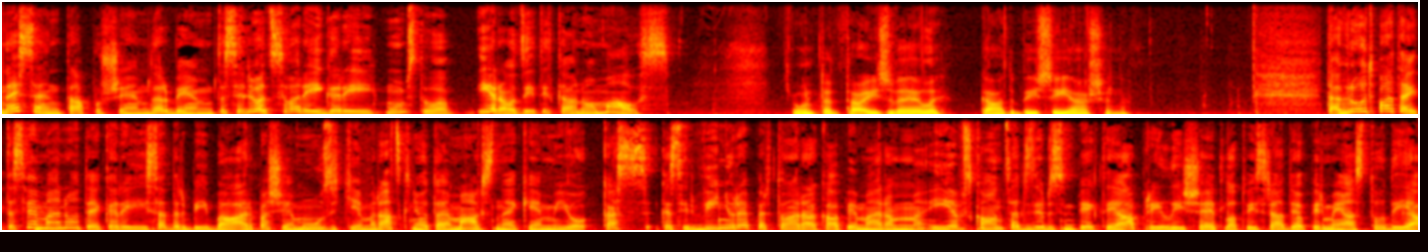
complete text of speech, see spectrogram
nesen tapušiem darbiem, tas ir ļoti svarīgi arī mums to ieraudzīt no malas. Un tad tā izvēle, kāda bija sijāšana? Tā grūti pateikt. Tas vienmēr notiek arī sadarbībā ar pašiem mūziķiem, ar atskaņotājiem, māksliniekiem. Jo kas, kas ir viņu repertuārā, kā piemēram Ievas koncerts 25. aprīlī šeit Latvijas radio pirmajā studijā,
